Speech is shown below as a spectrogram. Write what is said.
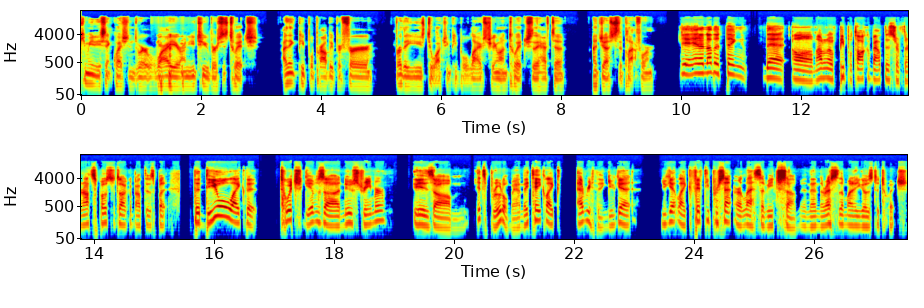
community sent questions were why you're on YouTube versus Twitch. I think people probably prefer or they're used to watching people live stream on Twitch, so they have to adjust to the platform. Yeah, and another thing that um I don't know if people talk about this or if they're not supposed to talk about this, but the deal like that Twitch gives a new streamer is um it's brutal, man. They take like everything. You get you get like 50% or less of each sub and then the rest of the money goes to Twitch.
